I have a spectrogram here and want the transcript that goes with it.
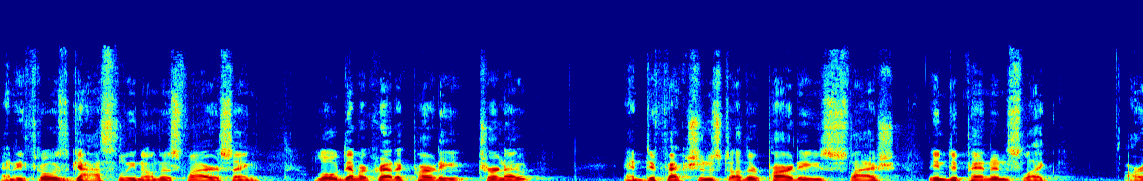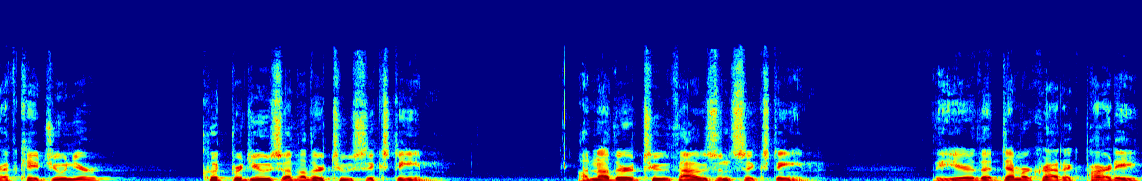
and he throws gasoline on this fire, saying low Democratic Party turnout and defections to other parties slash independents like RFK Jr. could produce another 216. Another 2016, the year that Democratic Party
